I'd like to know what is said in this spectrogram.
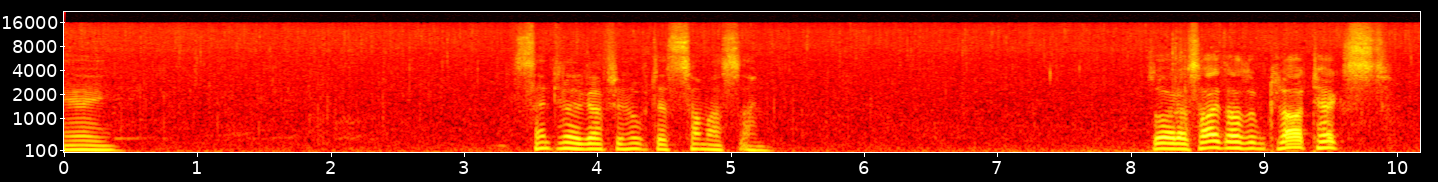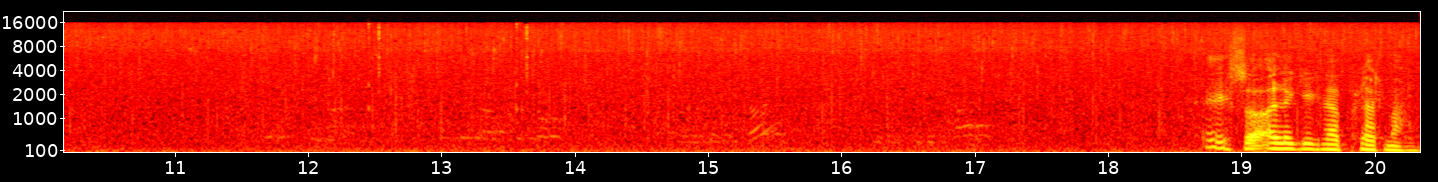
Okay. Sentinel greift den Hof des Sommers an. So, das heißt also im Klartext... Ich soll alle Gegner platt machen.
